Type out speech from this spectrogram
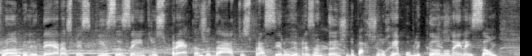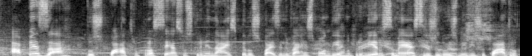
Trump lidera as pesquisas entre os pré-candidatos para ser o representante do Partido Republicano na eleição, apesar dos quatro processos criminais pelos quais ele vai responder no primeiro semestre de 2024,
